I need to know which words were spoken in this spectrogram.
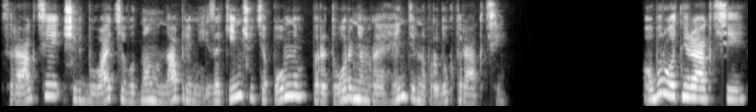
це реакції, що відбуваються в одному напрямі і закінчуються повним перетворенням реагентів на продукти реакції. Оборотні реакції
